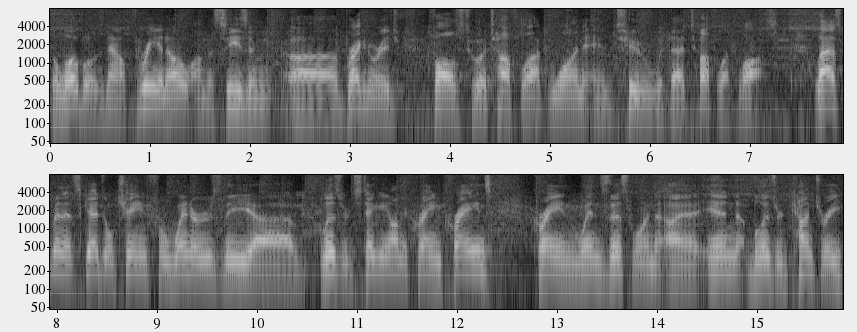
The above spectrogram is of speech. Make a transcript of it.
The Lobos now 3 0 on the season. Uh, Breckenridge falls to a tough luck 1 and 2 with that tough luck loss. Last minute schedule change for Winters. The uh, Blizzards taking on the Crane Cranes. Crane wins this one uh, in Blizzard Country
